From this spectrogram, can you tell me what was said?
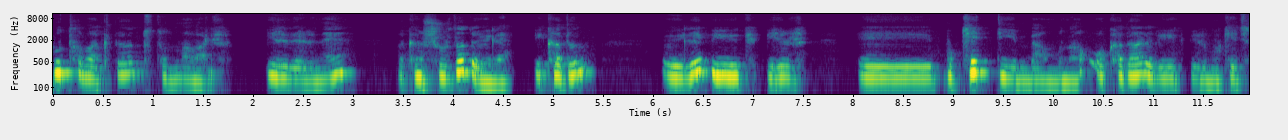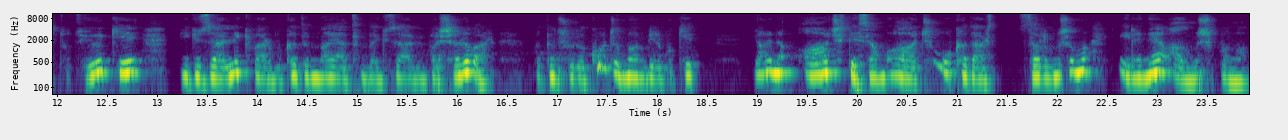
Bu tabakta tutunma var. Birilerine, bakın şurada da öyle. Bir kadın öyle büyük bir e, buket diyeyim ben buna. O kadar büyük bir buket tutuyor ki bir güzellik var. Bu kadının hayatında güzel bir başarı var. Bakın şurada kocaman bir buket. Yani ağaç desem ağaç o kadar sarılmış ama eline almış bunu.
